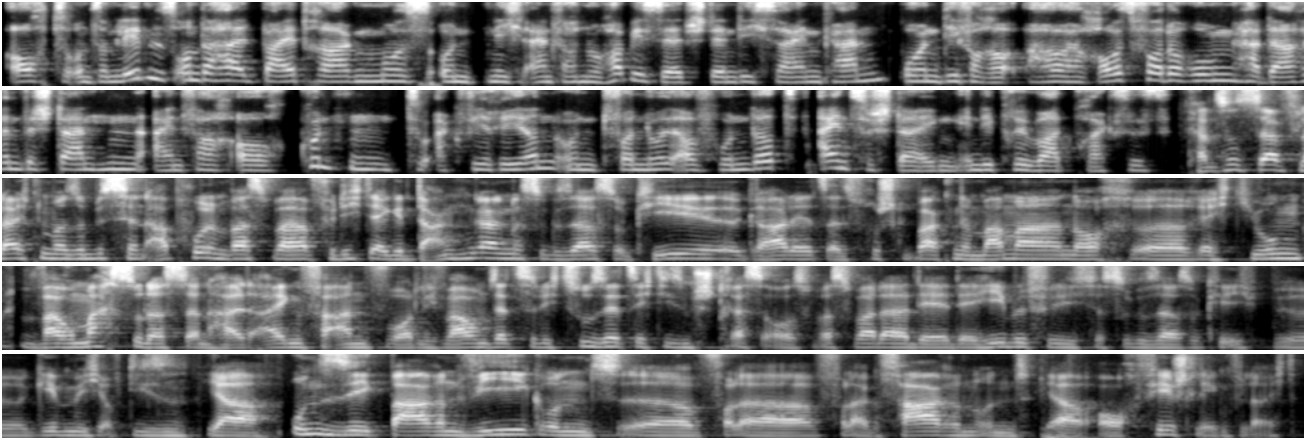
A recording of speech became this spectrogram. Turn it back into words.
auch zu unserem Lebensunterhalt beitragen muss und nicht einfach nur Hobby selbstständig sein kann. Und die Herausforderung hat darin bestanden, einfach auch Kunden zu akquirieren und von 0 auf 100 einzusteigen in die Privatpraxis. Kannst du uns da vielleicht mal so ein bisschen abholen? Was war für dich der Gedankengang, dass du gesagt hast, okay, äh, gerade jetzt als frisch gebackene Mama noch äh, recht jung, warum machst du das dann halt eigenverantwortlich? Warum setzt du dich zusätzlich diesem Stress aus? Was war da der, der Hebel für dich, dass du gesagt hast, okay, ich äh, gebe mich auf diesen ja, unsägbaren Weg und äh, voller, voller Gefahren und ja auch Fehlschlägen vielleicht?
